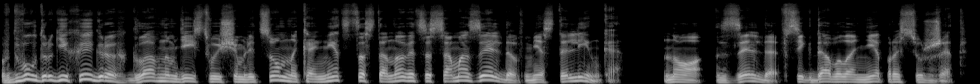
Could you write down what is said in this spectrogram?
В двух других играх главным действующим лицом наконец-то становится сама Зельда вместо Линка. Но Зельда всегда была не про сюжет.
